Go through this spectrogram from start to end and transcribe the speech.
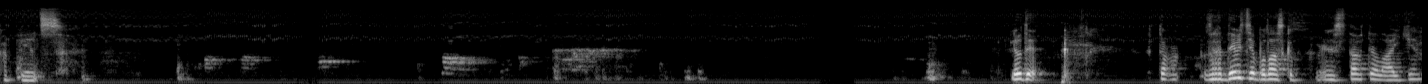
Капець. Люди, хто зараз будь ласка, ставте лайки.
